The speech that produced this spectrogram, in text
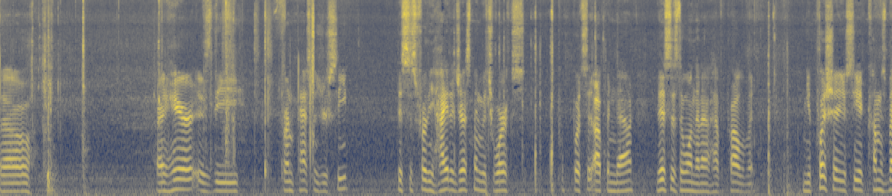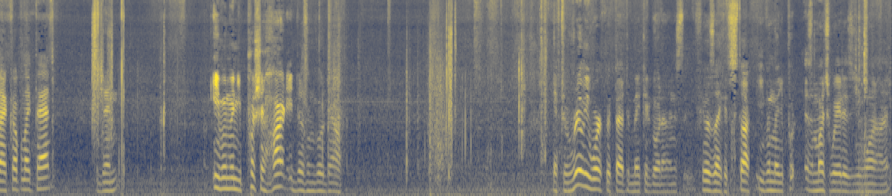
So, right here is the front passenger seat. This is for the height adjustment, which works, puts it up and down. This is the one that I have a problem with. When you push it you see it comes back up like that. And then even when you push it hard it doesn't go down. You have to really work with that to make it go down. It feels like it's stuck even though you put as much weight as you want on it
